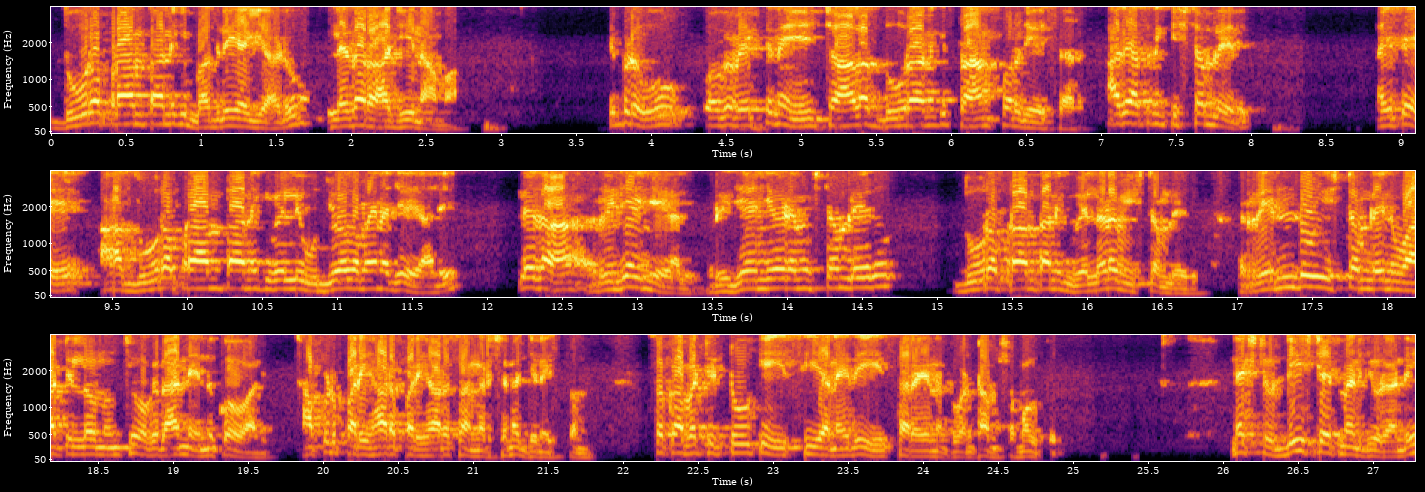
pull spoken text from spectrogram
దూర ప్రాంతానికి బదిలీ అయ్యాడు లేదా రాజీనామా? ఇప్పుడు ఒక వ్యక్తిని చాలా దూరానికి ట్రాన్స్ఫర్ చేశారు. అది అతనికి ఇష్టం లేదు. అయితే ఆ దూర ప్రాంతానికి వెళ్ళి ఉద్యోగమైనా చేయాలి లేదా రిజైన్ చేయాలి. రిజైన్ చేయడం ఇష్టం లేదు. దూర ప్రాంతానికి వెళ్ళడం ఇష్టం లేదు. రెండు ఇష్టం లేని వాటిల్లో నుంచి ఒకదాన్ని ఎన్నుకోవాలి. అప్పుడు పరిహార పరిహార సంఘర్షణ జనిస్తుంది. సో కాబట్టి టూకి సి అనేది సరైనటువంటి అంశం అవుతుంది. నెక్స్ట్ డి స్టేట్మెంట్ చూడండి.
